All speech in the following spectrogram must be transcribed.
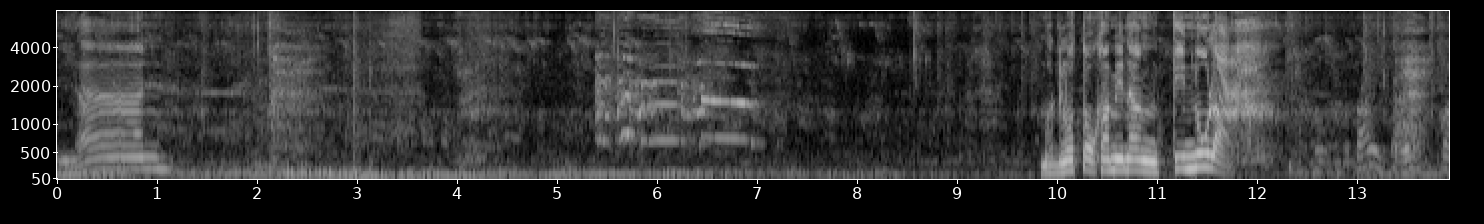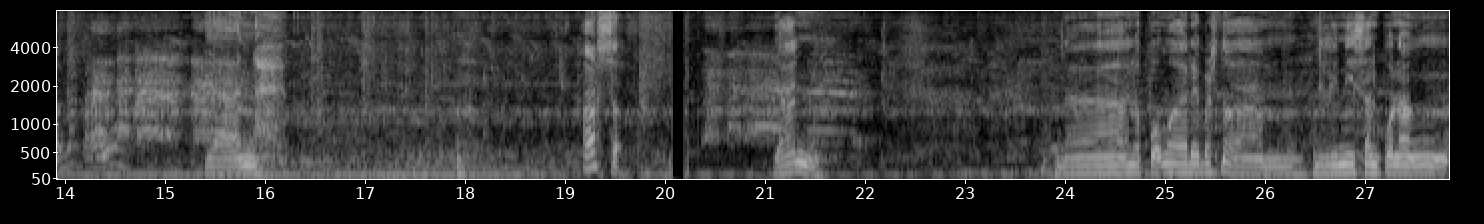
Yan. Magluto kami ng tinula. Yan. Asa. Yan. Na ano po mga rivers no, um, nilinisan po ng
